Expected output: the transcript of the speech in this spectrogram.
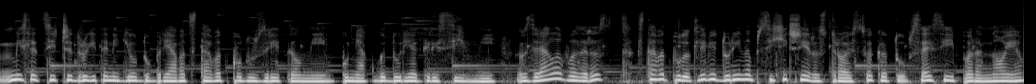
Мислят си, че другите не ги одобряват, стават подозрителни, понякога дори агресивни. В зряла възраст стават податливи дори на психични разстройства, като обсесии, параноя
